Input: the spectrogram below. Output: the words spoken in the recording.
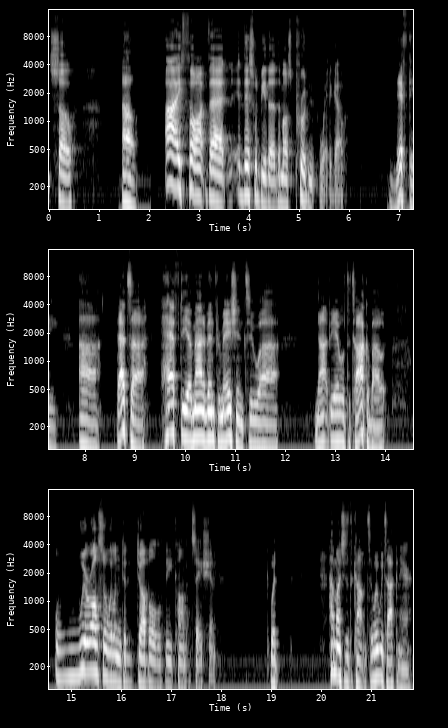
So Oh, I thought that this would be the, the most prudent way to go. nifty. Uh, that's a hefty amount of information to uh, not be able to talk about. We're also willing to double the compensation. What? How much is the compensation? What are we talking here?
